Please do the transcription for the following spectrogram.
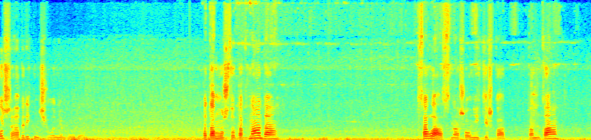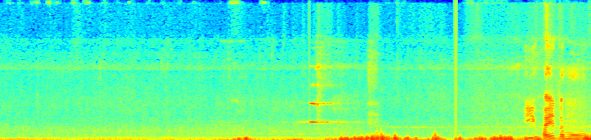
Больше говорить ничего не буду. Потому что так надо. Согласна, что у них кишка тонка. И поэтому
